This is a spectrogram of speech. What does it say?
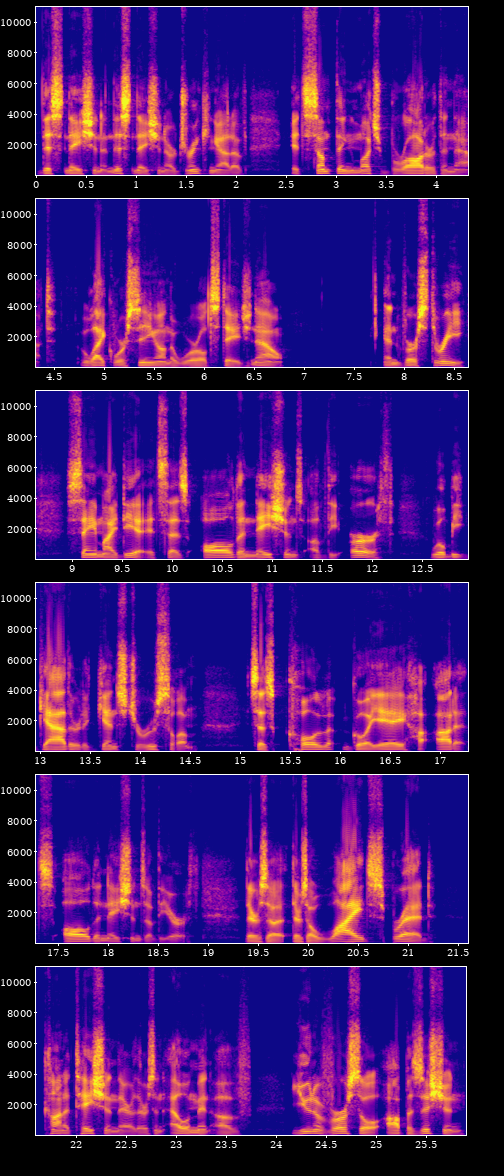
this nation and this nation are drinking out of. It's something much broader than that, like we're seeing on the world stage now. And verse 3, same idea. It says, All the nations of the earth will be gathered against Jerusalem. It says, Kol goye haaretz, all the nations of the earth. There's a, there's a widespread connotation there. There's an element of universal opposition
